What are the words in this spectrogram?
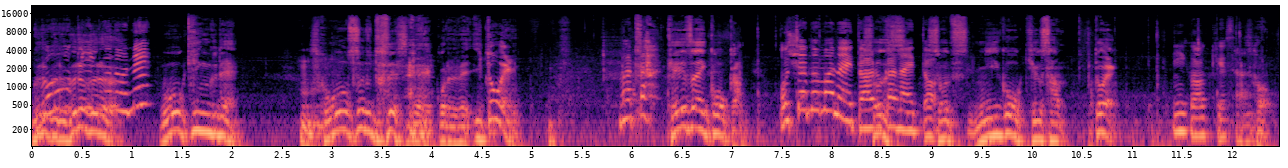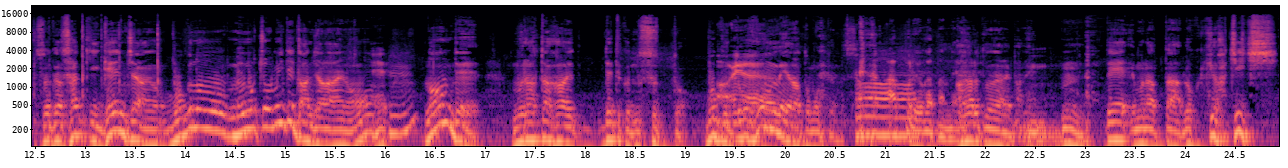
ぐるぐるぐるぐる。ウォーキングのねウォーキングで。そうするとですね、これね、伊藤園、また経済効果。お茶飲まないと歩かないとそうです。そうです2593、伊藤園。2593そう。それからさっき、玄ちゃん、僕のメモ帳見てたんじゃないの？なんで村田が出てくるの、スッと。僕、同本命だと思ってるんです。アップルよかったんだよ。上がるとなればね。うん。で、村田6981。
